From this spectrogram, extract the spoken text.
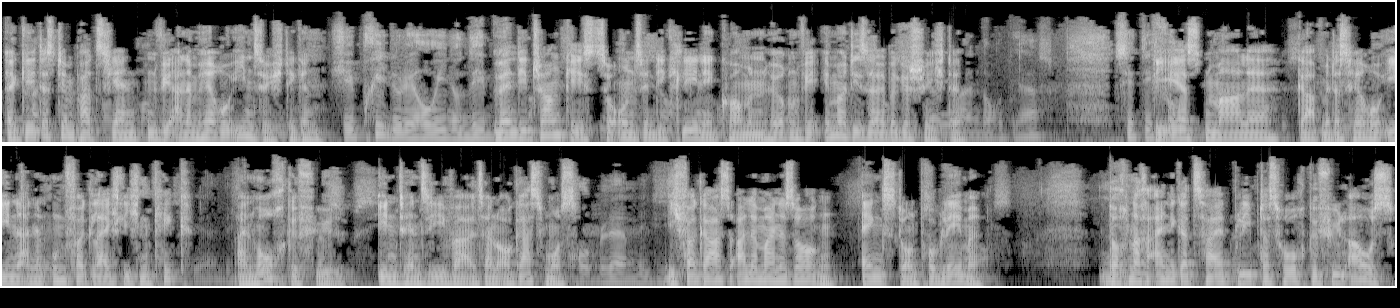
ergeht es dem Patienten wie einem Heroinsüchtigen. Wenn die Junkies zu uns in die Klinik kommen, hören wir immer dieselbe Geschichte. Die ersten Male gab mir das Heroin einen unvergleichlichen Kick, ein Hochgefühl, intensiver als ein Orgasmus. Ich vergaß alle meine Sorgen, Ängste und Probleme. Doch nach einiger Zeit blieb das Hochgefühl aus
